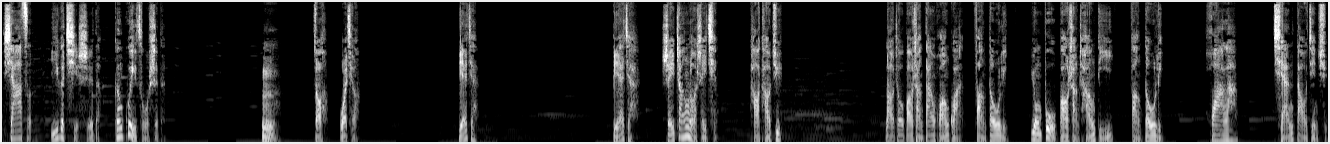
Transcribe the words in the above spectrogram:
瞎子一个乞食的，跟贵族似的。嗯，走，我请。别介，别介，谁张罗谁请。陶陶居。老周包上单簧管，放兜里。用布包上长笛，放兜里，哗啦，钱倒进去，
